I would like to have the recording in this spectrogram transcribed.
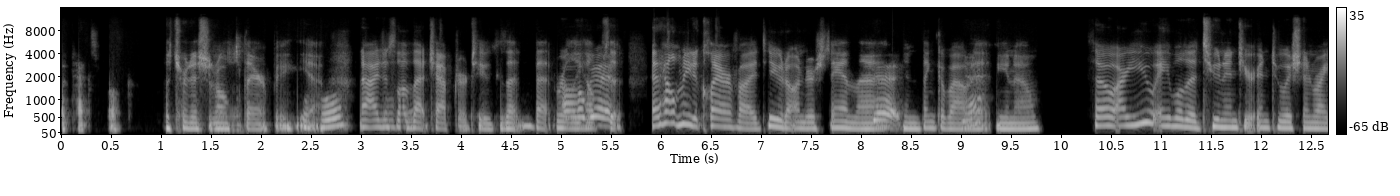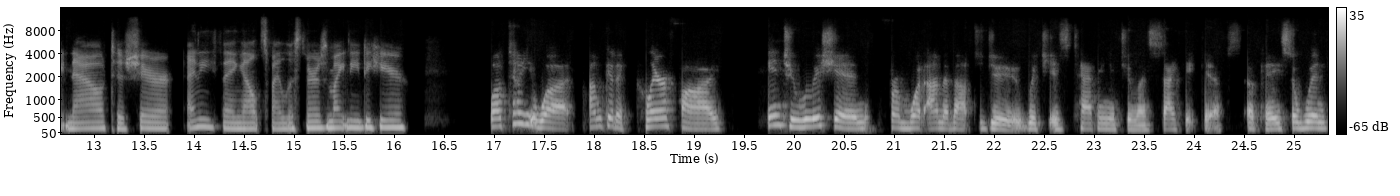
a textbook. The traditional therapy. Yeah. Mm-hmm. No, I just mm-hmm. love that chapter too, because that, that really oh, helps good. it. It helped me to clarify too, to understand that good. and think about yeah. it, you know. So, are you able to tune into your intuition right now to share anything else my listeners might need to hear? Well, I'll tell you what, I'm going to clarify intuition from what I'm about to do, which is tapping into my psychic gifts. Okay. So when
